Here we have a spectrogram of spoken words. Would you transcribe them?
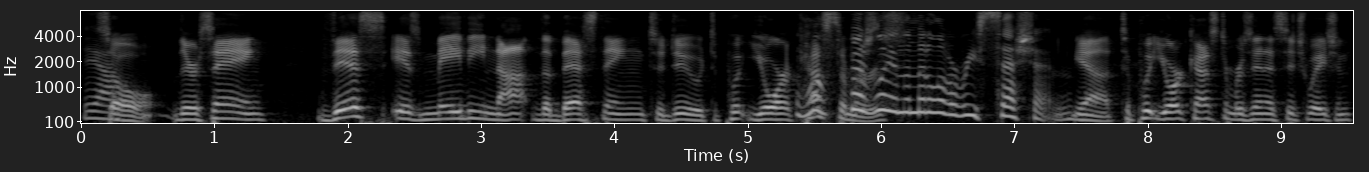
Yeah. So they're saying this is maybe not the best thing to do to put your Well, customers especially in the middle of a recession. yeah, to put your customers in a situation.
